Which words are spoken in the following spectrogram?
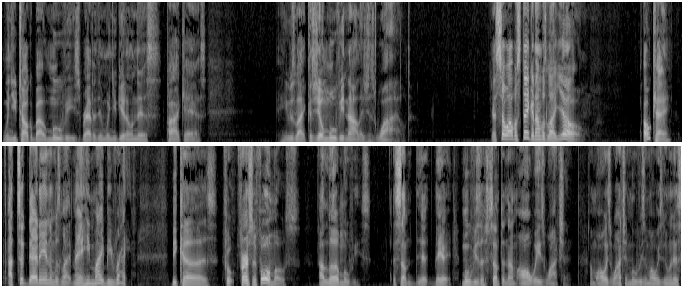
when you talk about movies rather than when you get on this podcast. He was like, because your movie knowledge is wild. And so I was thinking, I was like, yo, okay. I took that in and was like, man, he might be right. Because for, first and foremost, I love movies. It's something they movies are something I'm always watching. I'm always watching movies. I'm always doing this.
